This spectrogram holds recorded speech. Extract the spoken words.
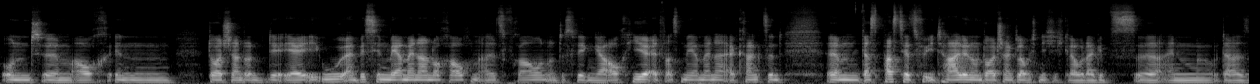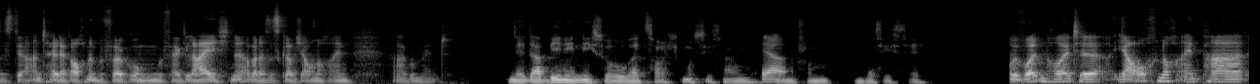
und ähm, auch in Deutschland und der EU ein bisschen mehr Männer noch rauchen als Frauen und deswegen ja auch hier etwas mehr Männer erkrankt sind. Ähm, das passt jetzt für Italien und Deutschland, glaube ich, nicht. Ich glaube, da gibt es äh, einen, da ist der Anteil der rauchenden Bevölkerung ungefähr gleich, ne? aber das ist, glaube ich, auch noch ein Argument. Ne, da bin ich nicht so überzeugt, muss ich sagen, ja. von, von was ich sehe. Wir wollten heute ja auch noch ein paar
